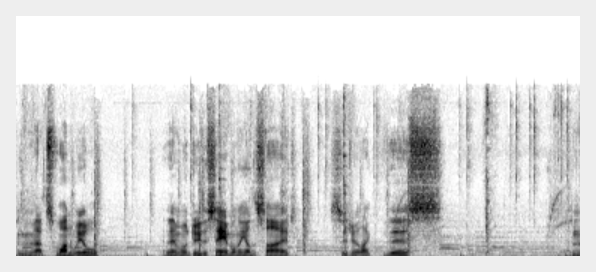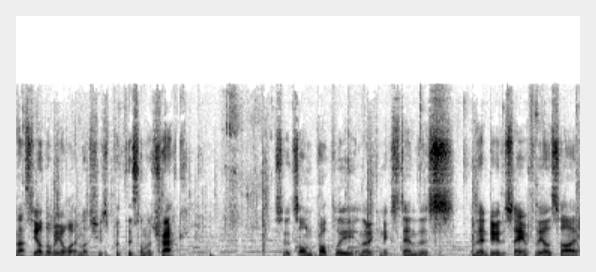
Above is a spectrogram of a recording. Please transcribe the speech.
and that's one wheel. And then we'll do the same on the other side. So do it like this. And that's the other wheel. And let's just put this on the track. So it's on properly. And then we can extend this. And then do the same for the other side.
